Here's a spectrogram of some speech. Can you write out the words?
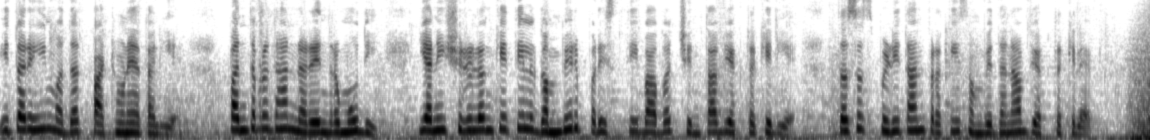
इतरही मदत पाठवण्यात आली आहे. पंतप्रधान नरेंद्र मोदी यांनी श्रीलंकेतील गंभीर परिस्थितीबाबत चिंता व्यक्त केली आहे तसंच पीडितांप्रती संवेदना व्यक्त केल्या आहेत.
